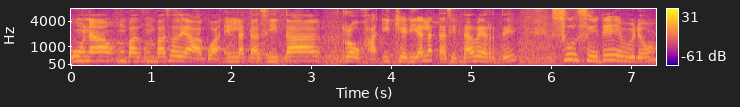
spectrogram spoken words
una, un vaso de agua en la tacita roja y quería la tacita verde, su cerebro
